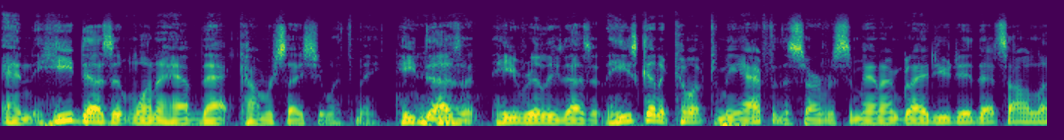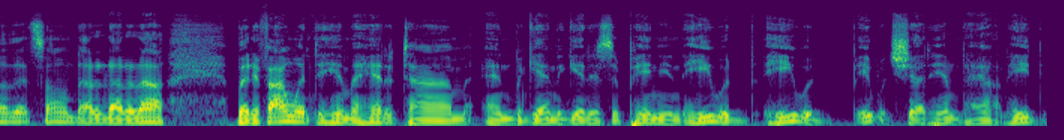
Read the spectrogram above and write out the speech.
and he doesn't want to have that conversation with me. He doesn't. He really doesn't. He's going to come up to me after the service and man, I'm glad you did that song. Love that song. Da da da da da. But if I went to him ahead of time and began to get his opinion, he would he would it would shut him down. He'd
